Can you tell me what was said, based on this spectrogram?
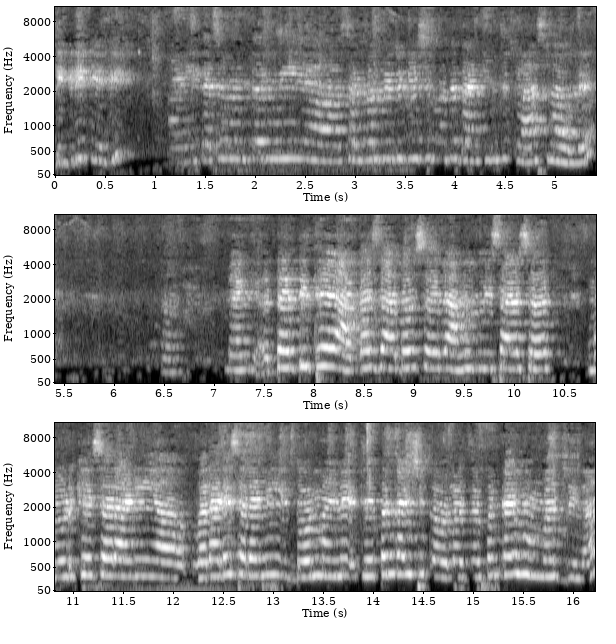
डिग्री केली. आणि त्याच्यानंतर मी सेंट्रल एज्युकेशनमध्ये बँकिंगचे क्लास लावले. बँक तर तिथे Akash Jadhav sir Rahul Misal sir Modkhe sir आणि वराडे सरांनी दोन महिने जे पण काही शिकवलं जे पण काही होमवर्क दिला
